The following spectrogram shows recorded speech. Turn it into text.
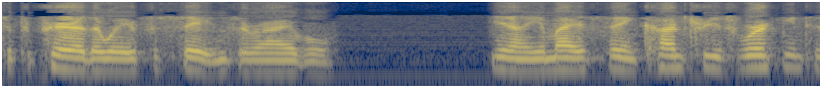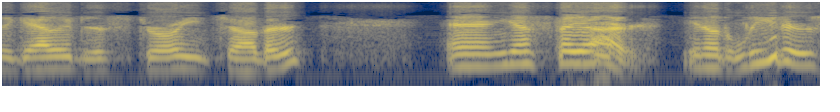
to prepare the way for Satan's arrival. You know, you might think countries working together to destroy each other, and yes, they are. You know, the leaders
